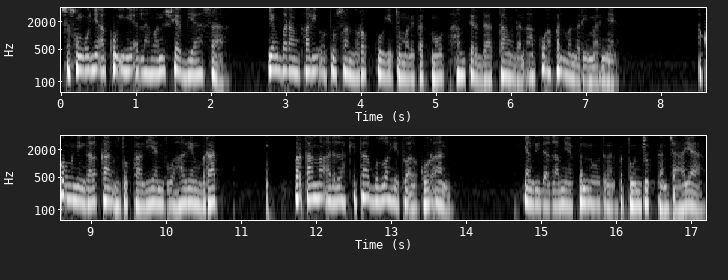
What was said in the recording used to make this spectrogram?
Sesungguhnya aku ini adalah manusia biasa, yang barangkali utusan Robku yaitu malaikat maut hampir datang dan aku akan menerimanya. Aku meninggalkan untuk kalian dua hal yang berat. Pertama adalah kitabullah yaitu Al-Quran, yang di dalamnya penuh dengan petunjuk dan cahaya.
